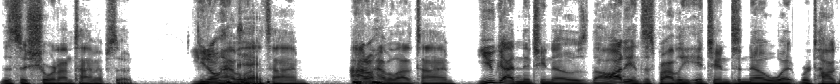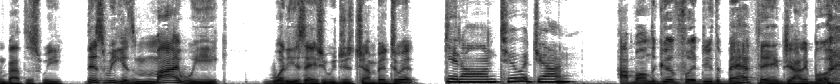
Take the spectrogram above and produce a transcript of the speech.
this is a short on time episode. You don't have a lot of time. I don't have a lot of time. You got an itchy nose. The audience is probably itching to know what we're talking about this week. This week is my week. What do you say? Should we just jump into it? Get on to it, John. Hop on the good foot, do the bad thing, Johnny boy.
